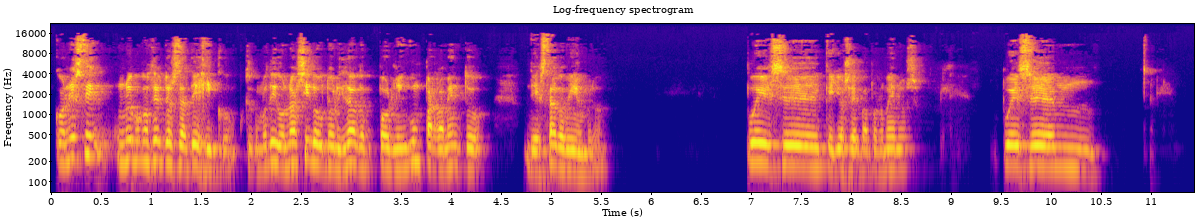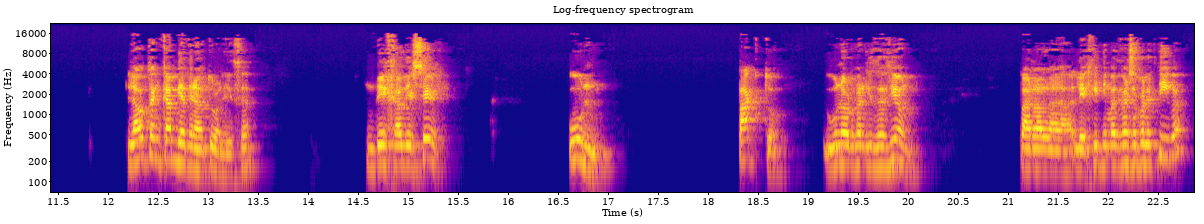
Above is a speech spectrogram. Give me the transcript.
Con este nuevo concepto estratégico, que como digo, no ha sido autorizado por ningún parlamento de Estado miembro, pues eh, que yo sepa por lo menos, pues em, la OTAN cambia de naturaleza, deja de ser un pacto, una organización para la legítima defensa colectiva,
